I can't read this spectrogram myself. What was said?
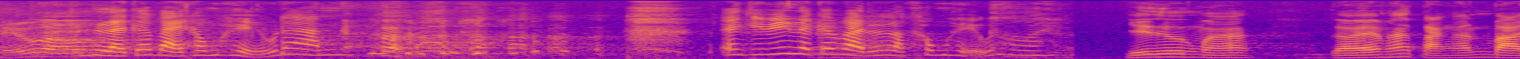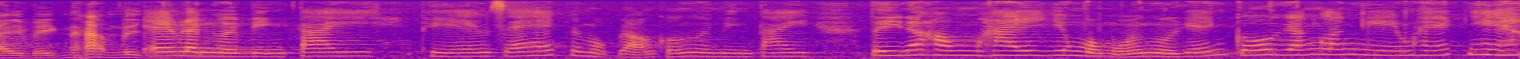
hiểu không? Là cái bài không hiểu đó anh. Em chỉ biết là cái bài đó là không hiểu thôi. Dễ thương mà rồi em hát tặng anh bài việt nam đi. Em là người miền tây, thì em sẽ hát về một đoạn của người miền tây. Tuy nó không hay, nhưng mà mọi người gắng cố gắng lắng nghe em hát nha.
